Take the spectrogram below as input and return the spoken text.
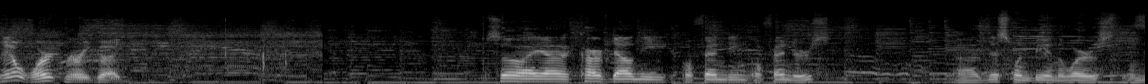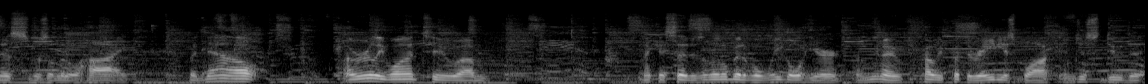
they don't work very good. So I uh, carved down the offending offenders. Uh, this one being the worst, and this was a little high. But now I really want to um, like I said, there's a little bit of a wiggle here. I'm to probably put the radius block and just do the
